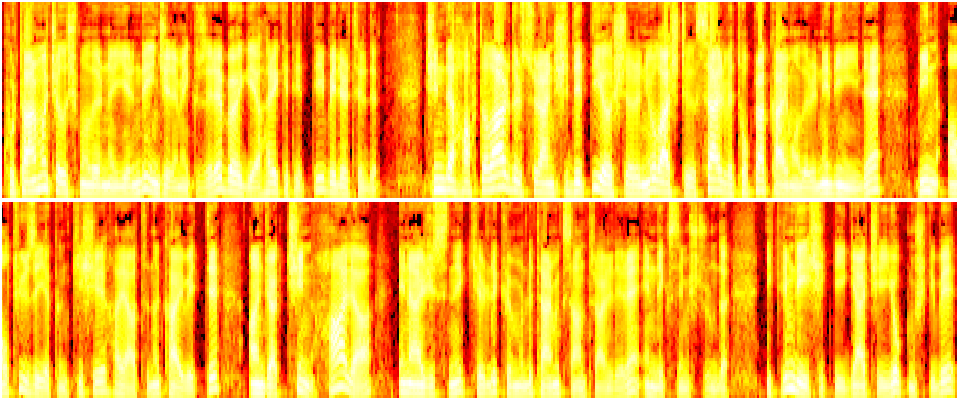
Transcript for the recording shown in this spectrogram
kurtarma çalışmalarını yerinde incelemek üzere bölgeye hareket ettiği belirtildi. Çin'de haftalardır süren şiddetli yağışların yol açtığı sel ve toprak kaymaları nedeniyle 1600'e yakın kişi hayatını kaybetti. Ancak Çin hala enerjisini kirli kömürlü termik santrallere endekslemiş durumda. İklim değişikliği gerçeği yokmuş gibi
